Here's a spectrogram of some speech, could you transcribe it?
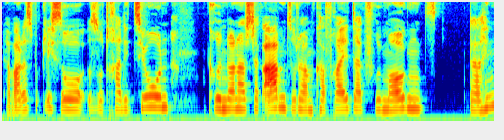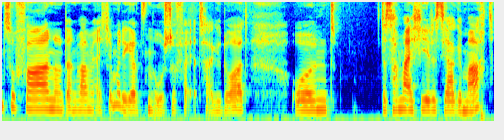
Da war das wirklich so, so Tradition, Gründonnerstagabends oder am Karfreitag frühmorgens da hinzufahren. Und dann waren wir eigentlich immer die ganzen Osterfeiertage dort. Und das haben wir eigentlich jedes Jahr gemacht.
